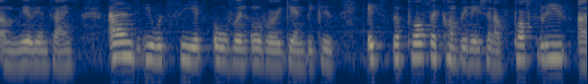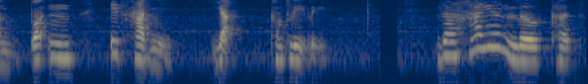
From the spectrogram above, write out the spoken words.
a million times and you would see it over and over again because it's the perfect combination of puff sleeves and buttons. It had me. Yeah, completely. The high and low cut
